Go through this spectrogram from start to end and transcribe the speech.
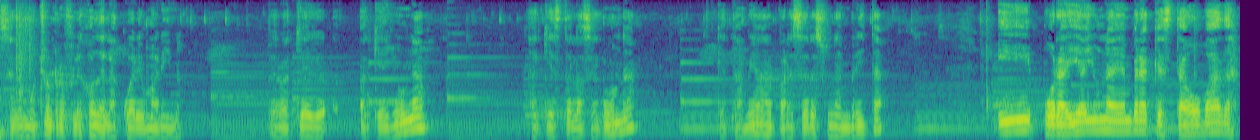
se ve mucho el reflejo del acuario marino. Pero aquí aquí hay una. Aquí está la segunda. Que también al parecer es una hembrita. Y por ahí hay una hembra que está ovada.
